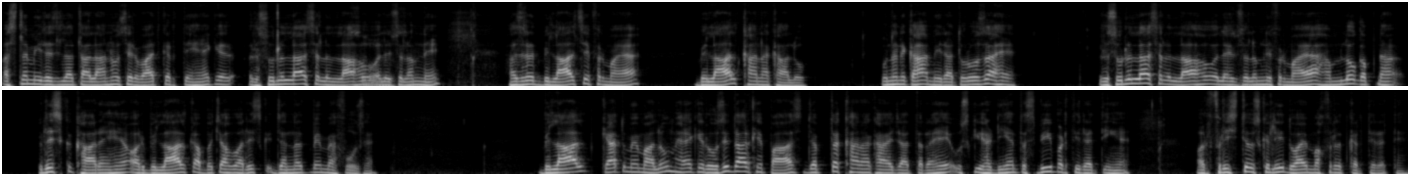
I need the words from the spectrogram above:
اسلمی رضی اللہ تعالیٰ عنہ سے روایت کرتے ہیں کہ رسول اللہ صلی اللہ علیہ وسلم نے حضرت بلال سے فرمایا بلال کھانا کھا لو۔ انہوں نے کہا میرا تو روزہ ہے۔ رسول اللہ صلی اللہ علیہ وسلم نے فرمایا ہم لوگ اپنا رزق کھا رہے ہیں اور بلال کا بچا ہوا رزق جنت میں محفوظ ہے۔ بلال، کیا تمہیں معلوم ہے کہ روزے دار کے پاس جب تک کھانا کھایا جاتا رہے، اس کی ہڈیاں تسبیح پڑتی رہتی ہیں اور فرشتے اس کے لیے دعائیں مغفرت کرتے رہتے ہیں۔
